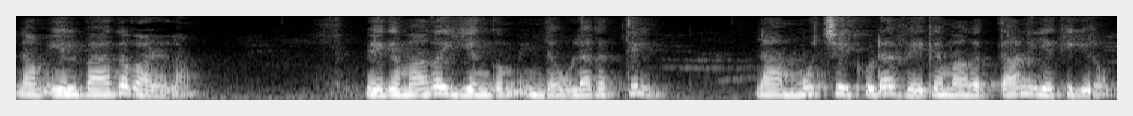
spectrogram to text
நாம் இயல்பாக வாழலாம். வேகமாக இயங்கும் இந்த உலகத்தில் நாம் மூச்சை கூட வேகமாகத்தான் இயக்குகிறோம்.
